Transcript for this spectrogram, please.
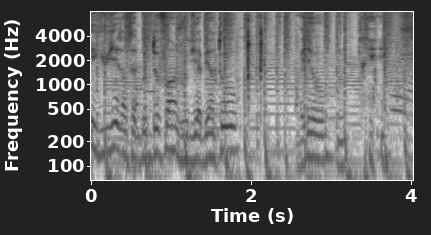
aiguillé dans cette botte de foin. Je vous dis à bientôt en vidéo.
